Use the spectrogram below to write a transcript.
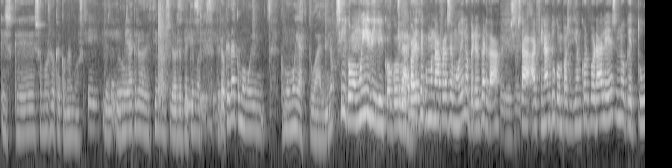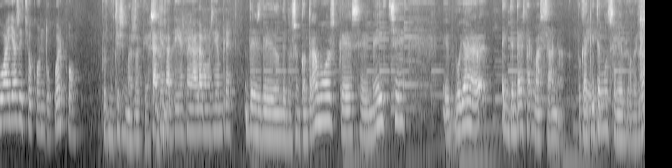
Es que somos lo que comemos. y, mira que lo decimos y lo repetimos, pero queda como muy, como muy actual, ¿no? Sí, como muy idílico, como parece como una frase modelo, pero es verdad. o sea, al final tu composición corporal es lo que tú hayas hecho con tu cuerpo. Pues muchísimas gracias. Gracias a ti, Esmeralda, como siempre. Desde donde nos encontramos, que es en Elche, eh, voy a intentar estar más sana, porque aquí tengo un cerebro, ¿verdad?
